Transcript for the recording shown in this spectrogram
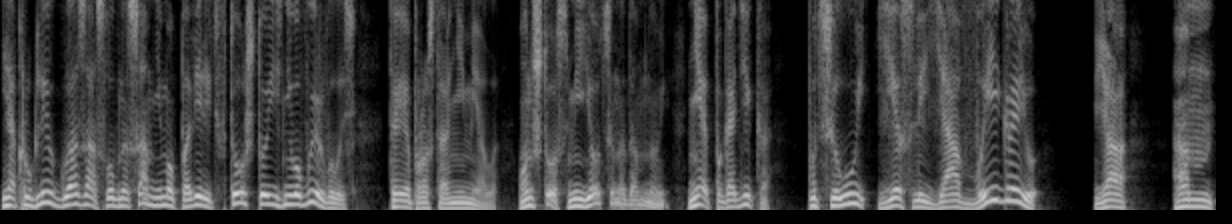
и округлил глаза, словно сам не мог поверить в то, что из него вырвалось. Тея просто онемела. Он что, смеется надо мной? Нет, погоди-ка. Поцелуй, если я выиграю? Я... Эм...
